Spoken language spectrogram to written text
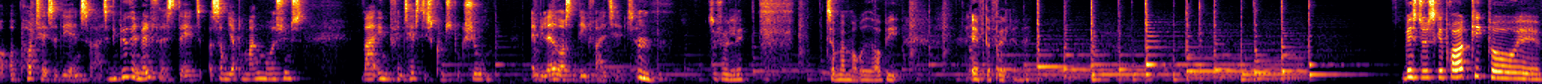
at, at påtage sig det ansvar. Altså vi byggede en velfærdsstat, som jeg på mange måder synes var en fantastisk konstruktion, men vi lavede også en del fejltagelser. Mm. Selvfølgelig. Som man må rydde op i efterfølgende. Hvis du skal prøve at kigge på øh,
